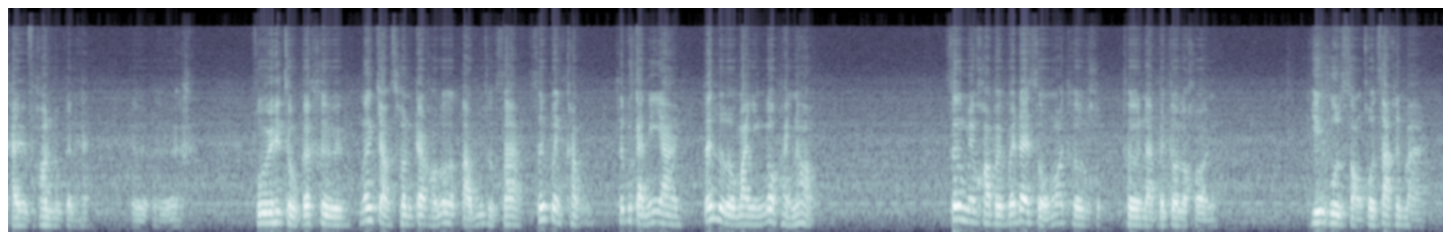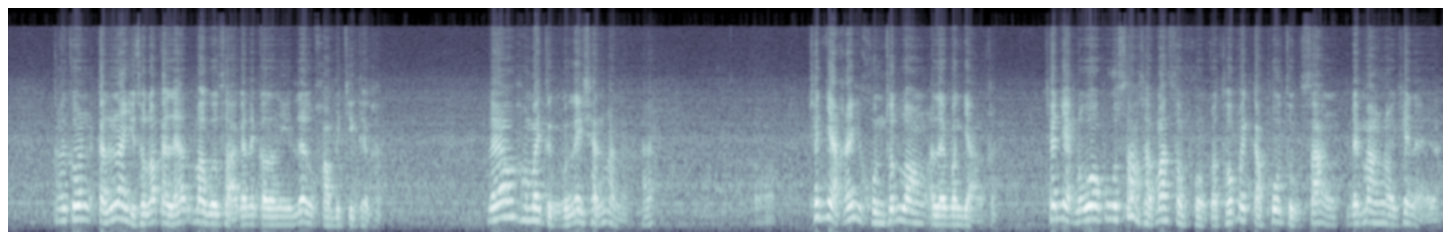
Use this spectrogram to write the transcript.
ใครเป็นพ่อลูกกันฮะ เออเออพูดที่ถูกก็คือเนื่องจากชนกันของโลกต่างผู้ถูกสร้าง ซึ่งเป็นคำซึ่งเป็นการนิยายได้หลุดออกมาอย่างโลกภายนอก ซึ่งมีความเป็นไปได้สูงว่าเธอเธอน่ะเป็นตัวละคร ที่คุณสองคนสร้างขึ้นมาการก็การน่าอยู่ทะเลาะกันแล้ว มาปรึกษากันในกรณีเรื่องความเป็นจริงเถอะค่ะ แล้วทำไมถึงคุณเรียกฉันมันอะฮะ ฉันอยากให้คุณทดลองอะไรบางอย่างค่ะ ฉันอยากรู้ว่าผู้สร้างสามารถส่งผลกระทบไปกับผู้ถูกสร้างได้มากน้อยแค่ไหนล่ะ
